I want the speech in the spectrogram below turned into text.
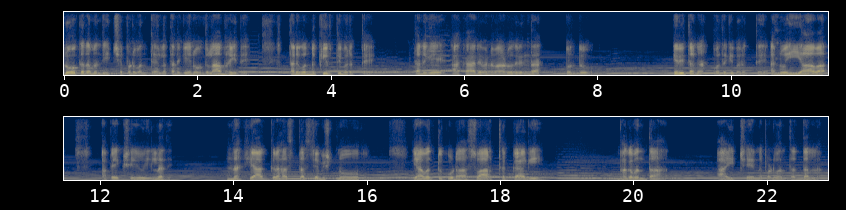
ಲೋಕದ ಮಂದಿ ಇಚ್ಛೆ ಪಡುವಂತೆ ಅಲ್ಲ, ತನಗೇನೋ ಒಂದು ಲಾಭ ಇದೆ, ತನಗೊಂದು ಕೀರ್ತಿ ಬರುತ್ತೆ, ತನಗೆ ಆ ಕಾರ್ಯವನ್ನು ಮಾಡುವುದರಿಂದ ಒಂದು ಹಿರಿತನ ಒದಗಿ ಬರುತ್ತೆ ಅನ್ನುವ ಯಾವ ಅಪೇಕ್ಷೆಯೂ ಇಲ್ಲದೆ. ನಹ್ಯಾಗ್ರಹಸ್ತಸ್ಯ ವಿಷ್ಣೋ. ಯಾವತ್ತೂ ಕೂಡ ಸ್ವಾರ್ಥಕ್ಕಾಗಿ ಭಗವಂತ ಆ ಇಚ್ಛೆಯನ್ನು ಪಡುವಂತದ್ದಲ್ಲ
